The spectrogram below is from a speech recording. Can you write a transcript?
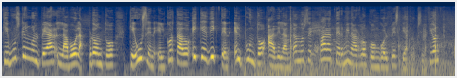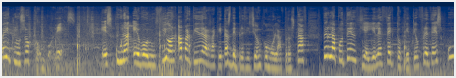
que busquen golpear la bola pronto, que usen el cortado y que dicten el punto adelantándose para terminarlo con golpes de aproximación o incluso con voleas es una evolución a partir de las raquetas de precisión como la ProStaff, pero la potencia y el efecto que te ofrece es un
